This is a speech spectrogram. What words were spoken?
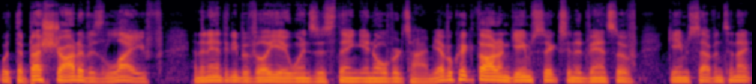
with the best shot of his life. And then Anthony Beauvillier wins this thing in overtime. You have a quick thought on game six in advance of game seven tonight?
